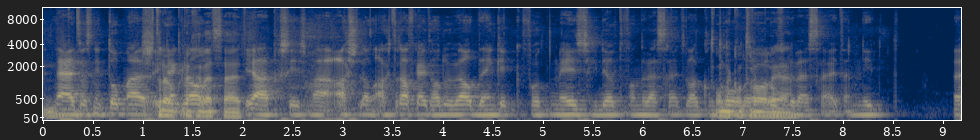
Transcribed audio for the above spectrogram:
Nee, het was niet top, maar ik denk wel... wedstrijd. Ja, precies. Maar als je dan achteraf kijkt, hadden we wel, denk ik, voor het meeste gedeelte van de wedstrijd wel controle, over ja. de wedstrijd. En niet... eh,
